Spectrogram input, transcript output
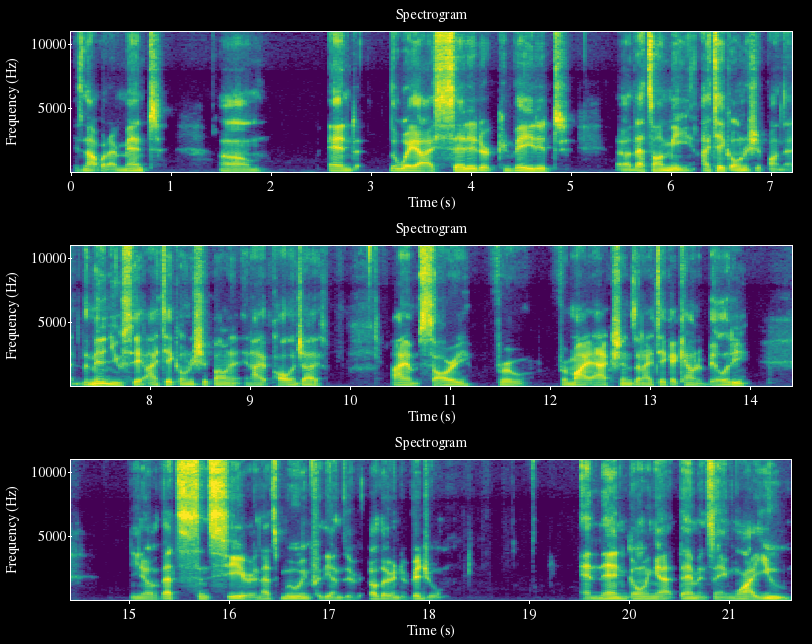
is not what I meant. Um, and the way I said it or conveyed it, uh, that's on me. I take ownership on that. The minute you say I take ownership on it and I apologize, I am sorry for for my actions and I take accountability. You know, that's sincere and that's moving for the other individual and then going at them and saying why you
